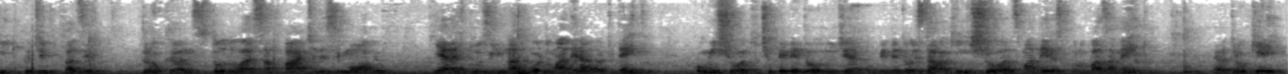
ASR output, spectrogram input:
Aqui o que eu tive que fazer? Trocamos toda essa parte desse móvel, que era inclusive cor do madeirado aqui dentro. Como inchou, aqui tinha o bebedouro, o bebedouro estava aqui, inchou as madeiras por um vazamento. Eu troquei,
